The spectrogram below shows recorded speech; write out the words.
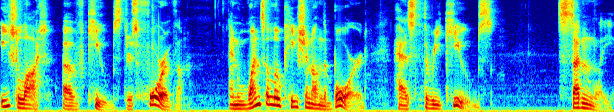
Each lot of cubes, there's four of them, and once a location on the board has three cubes, suddenly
